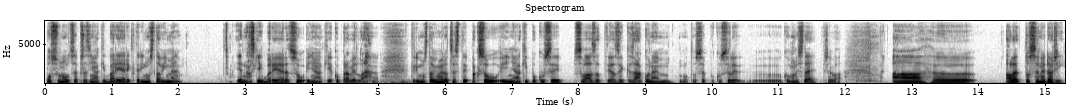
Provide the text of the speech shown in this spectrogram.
posunout se přes nějaké bariéry, které mu stavíme. Jedna z těch bariér jsou i nějaké jako pravidla, které mu stavíme do cesty. Pak jsou i nějaké pokusy svázat jazyk zákonem, no to se pokusili e, komunisté třeba. A e, ale to se nedaří.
